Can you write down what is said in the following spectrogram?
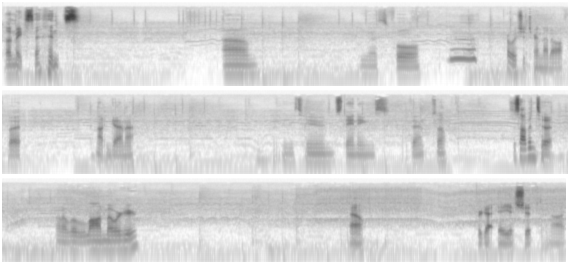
That would make sense. Um. Yes, full. Eh, probably should turn that off, but not gonna. Don't need a tune, standings, event, so let's just hop into it. On a little lawnmower here. Oh. Forgot A is shift and not.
